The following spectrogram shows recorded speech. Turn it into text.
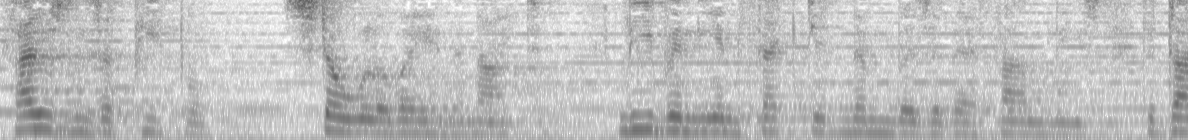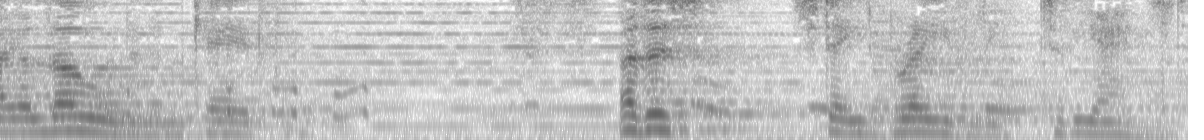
Thousands of people stole away in the night, leaving the infected numbers of their families to die alone and uncared for. Others stayed bravely to the end.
